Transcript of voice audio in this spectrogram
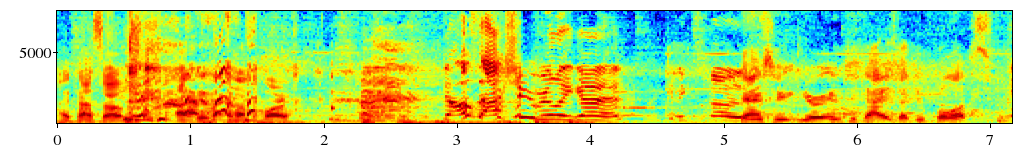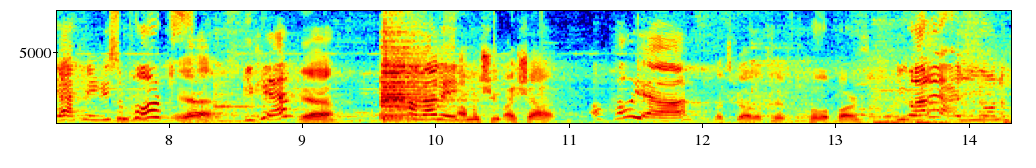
I pass out. I hit my head on the bar. That was actually really good. Can expose. Damn, so you're into guys that do pull-ups? Yeah, can you do some pull-ups? Yeah. You can? Yeah. How many? I'm gonna shoot my shot. oh hell yeah. Let's go. Let's hit the pull-up bar. You got it? Or do you want to?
